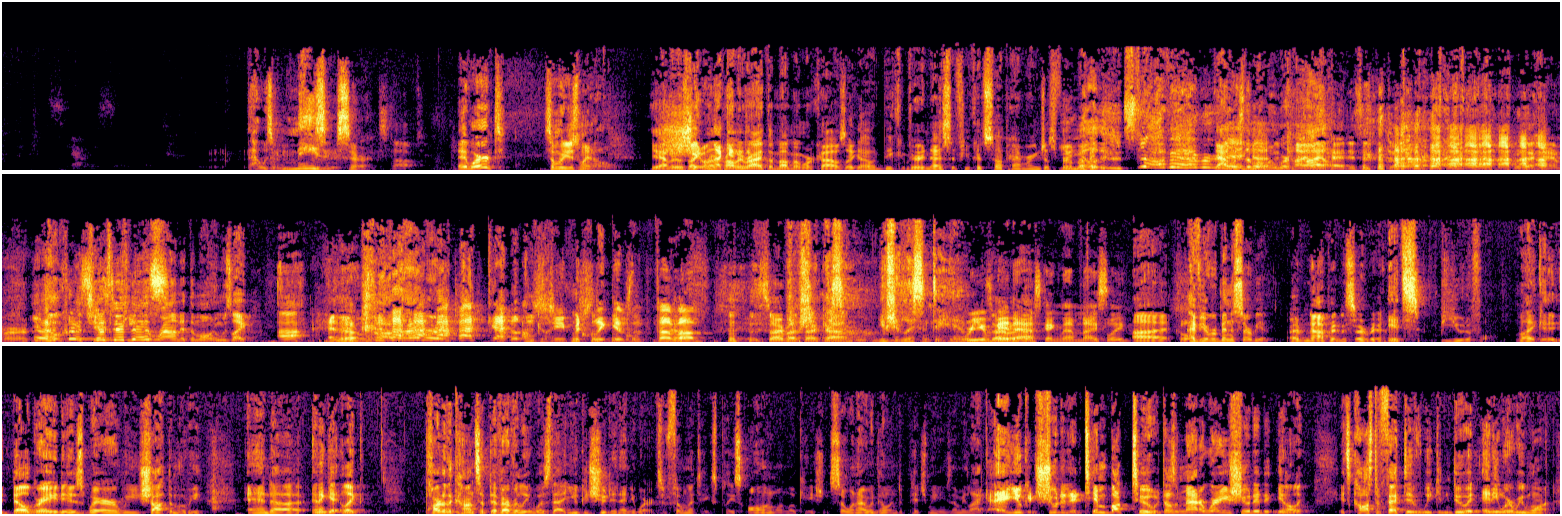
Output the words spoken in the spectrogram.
That was amazing, sir. It stopped. It worked. Somebody just went, oh. Yeah, but it was Shit, like I'm not probably getting- right at the moment where Kyle was like, "I would be very nice if you could stop hammering just for You a know moment." that- stop hammering. That was the moment where Kyle's Kyle, head is at the door with a hammer. you know, Chris, you just did peeked this. around at the moment and was like, ah, and then Yeah. Kyle just sheepishly gives the thumb up. Sorry about that, Kyle. you should listen to him. Were you Sorry mid about that. asking them nicely? Uh, Cool. Have you ever been to Serbia? I've not been to Serbia. It's beautiful. Like uh, Belgrade is where we shot the movie, and uh, and again, like part of the concept of Everly was that you could shoot it anywhere. It's a film that takes place all in one location. So when I would go into pitch meetings, I'd be like, "Hey, you can shoot it in Timbuktu. It doesn't matter where you shoot it. You know, like it's cost effective. We can do it anywhere we want."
